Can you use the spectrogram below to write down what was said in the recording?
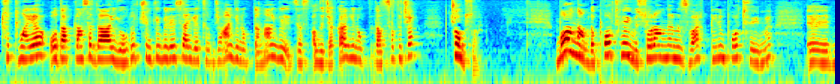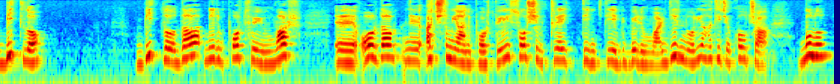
tutmaya odaklansa daha iyi olur. Çünkü bireysel yatırımcı hangi noktadan hangi alacak, hangi noktadan satacak çok zor. Bu anlamda portföyümü soranlarınız var. Benim portföyümü e, Bitlo Bitlo'da benim portföyüm var. E, orada e, açtım yani portföyü. Social Trading diye bir bölüm var. Girin oraya Hatice Kolçağı bulun.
